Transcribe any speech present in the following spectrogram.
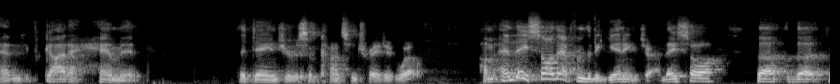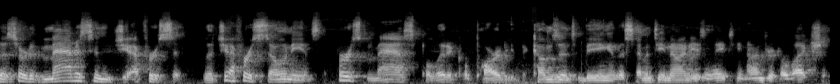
and you've got to hem in the dangers of concentrated wealth um, and they saw that from the beginning, John. They saw the, the, the sort of Madison Jefferson, the Jeffersonians, the first mass political party that comes into being in the 1790s and 1800 election,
